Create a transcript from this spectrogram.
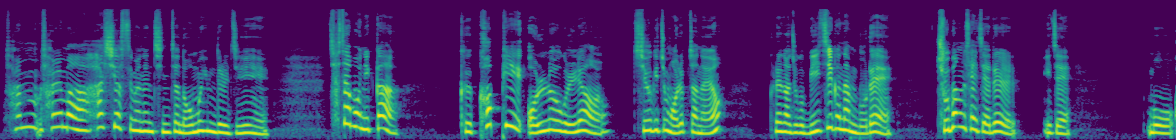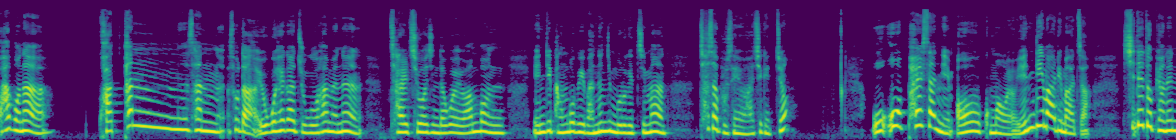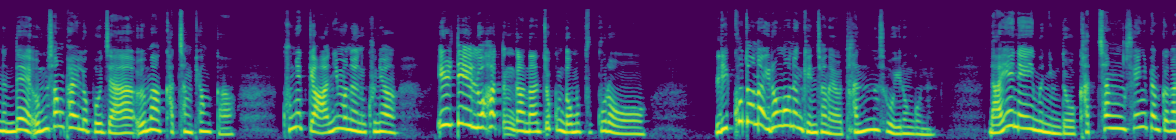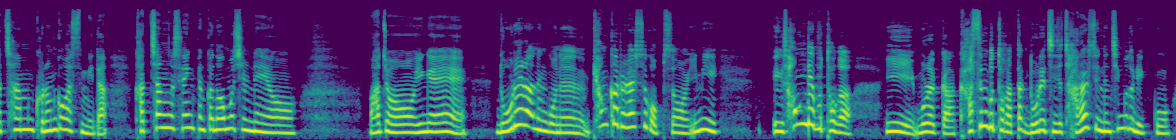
설, 설마 하시였으면 진짜 너무 힘들지. 찾아보니까 그 커피 얼룩을요, 지우기 좀 어렵잖아요? 그래가지고 미지근한 물에 주방 세제를 이제 뭐 하거나 과탄산 소다 요거 해가지고 하면은 잘 지워진다고 해요. 한번 앤디 방법이 맞는지 모르겠지만 찾아보세요. 아시겠죠? 5584님, 어우, 고마워요. 앤디 말이 맞아. 시대도 변했는데 음성 파일로 보자. 음악 가창 평가. 그니까 아니면은 그냥 1대1로 하든가 난 조금 너무 부끄러워. 리코더나 이런 거는 괜찮아요. 단소 이런 거는. 나의 네이무 님도 가창 수행평가가 참 그런 것 같습니다. 가창 수행평가 너무 싫네요. 맞아. 이게 노래라는 거는 평가를 할 수가 없어. 이미 이 성대부터가 이 뭐랄까 가슴부터가 딱 노래 진짜 잘할 수 있는 친구들이 있고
